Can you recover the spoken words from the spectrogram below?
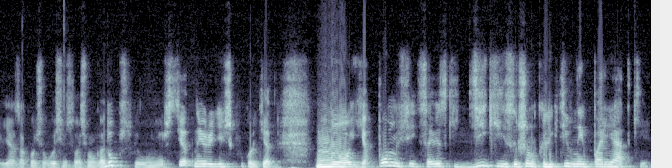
Я закончил в 88 году, поступил в университет на юридический факультет. Но я помню все эти советские дикие совершенно коллективные порядки.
